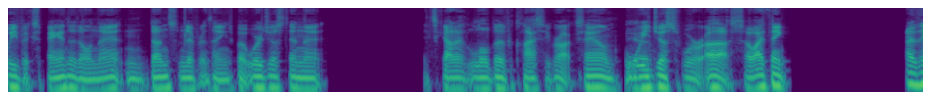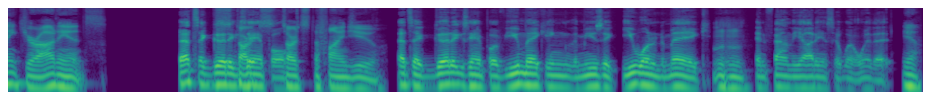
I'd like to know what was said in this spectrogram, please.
we've expanded on that and done some different things, but we're just in that. It's got a little bit of a classic rock sound. We just were us, so I think I think your audience That's a good starts, example. starts to find you. That's a good example of you making the music you wanted to make hmm and found the audience that went with it. Yeah.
